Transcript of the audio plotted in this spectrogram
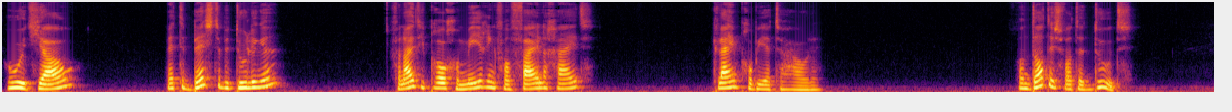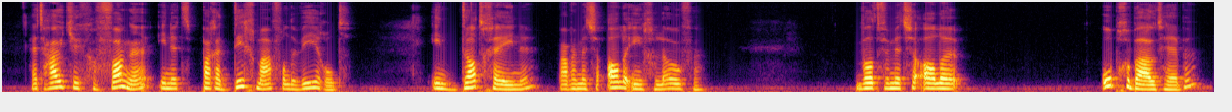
Hoe het jou met de beste bedoelingen, vanuit die programmering van veiligheid, klein probeert te houden. Want dat is wat het doet. Het houdt je gevangen in het paradigma van de wereld, in datgene waar we met z'n allen in geloven. Wat we met z'n allen opgebouwd hebben,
